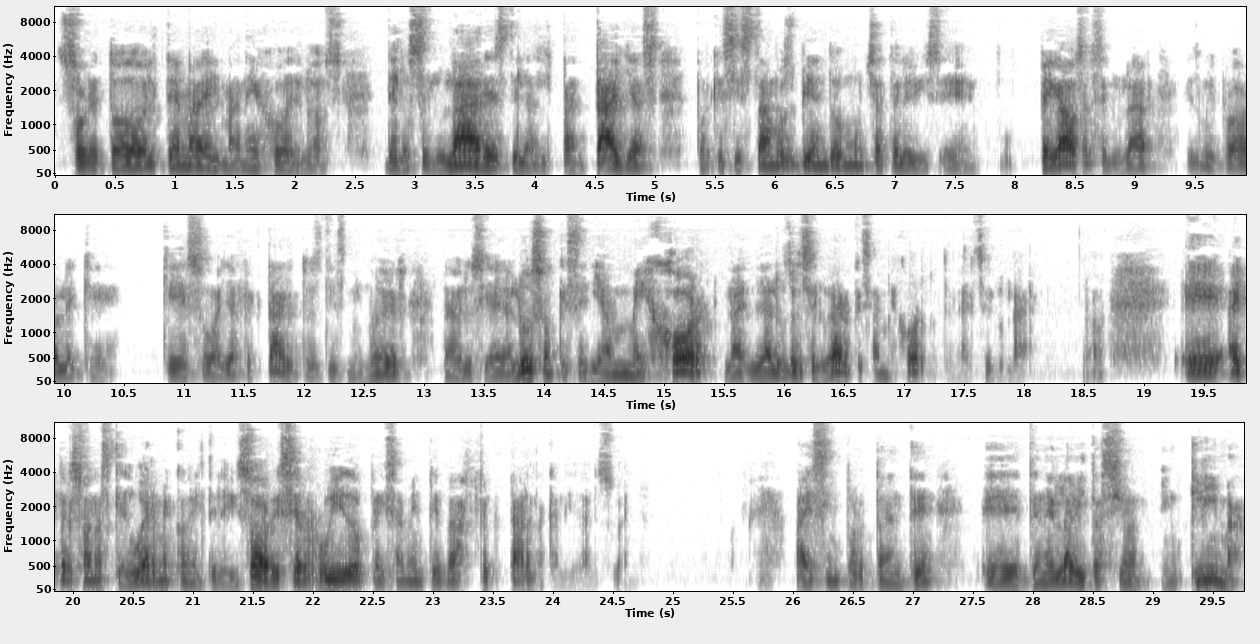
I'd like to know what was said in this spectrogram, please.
sobre todo el tema del manejo de los, de los celulares, de las pantallas, porque si estamos viendo mucha televisión, eh, pegados al celular, es muy probable que, eso vaya a afectar. Entonces, disminuir la velocidad de la luz, aunque sería mejor, la, la luz del celular, aunque sea mejor no tener celular. ¿no? Eh, hay personas que duermen con el televisor. Ese ruido precisamente va a afectar la calidad del sueño. Ah, es importante eh, tener la habitación en clima,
